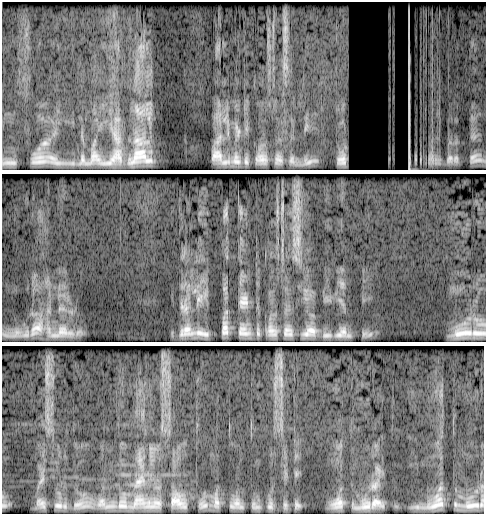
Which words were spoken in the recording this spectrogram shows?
ಇನ್ ಫೋ ಈ ನಮ್ಮ ಈ ಹದಿನಾಲ್ಕು ಪಾರ್ಲಿಮೆಂಟ್ರಿ ಕಾನ್ಸ್ಟಿಟ್ಯೂನ್ಸಲ್ಲಿ ಟೋಟಲ್ ಬರುತ್ತೆ ನೂರ ಹನ್ನೆರಡು. ಇದರಲ್ಲಿ ಇಪ್ಪತ್ತೆಂಟು constituency of B B M P ಮೂರು ಮೈಸೂರದು, ಒಂದು ಮ್ಯಾಂಗ್ಳೂರ್ ಸೌತ್ ಮತ್ತು ಒಂದು ತುಮಕೂರು ಸಿಟಿ. ಮೂವತ್ತ್ ಮೂರು ಆಯಿತು. ಈ ಮೂವತ್ತ್ ಮೂರು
